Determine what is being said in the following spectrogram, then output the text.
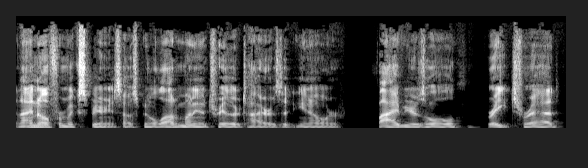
And I know from experience, I've spent a lot of money on trailer tires that, you know, are five years old, great tread,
